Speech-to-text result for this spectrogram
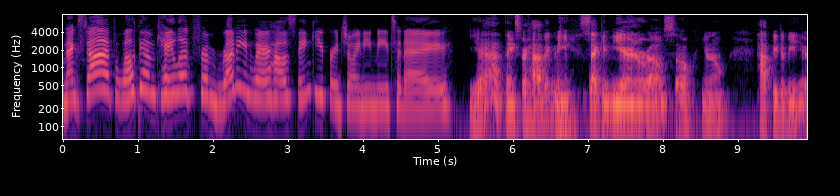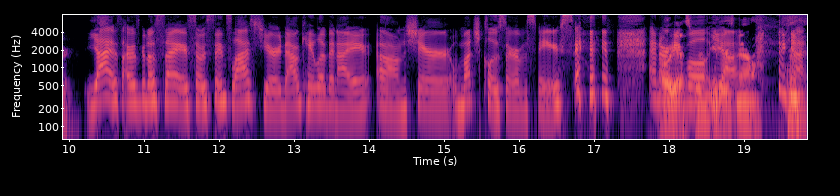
Next up, welcome Caleb from Running Warehouse. Thank you for joining me today. Yeah, thanks for having me. Second year in a row. So, you know, happy to be here. Yes, I was going to say. So since last year, now Caleb and I um, share much closer of space and, are oh, yes, able, yeah, now. yeah,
